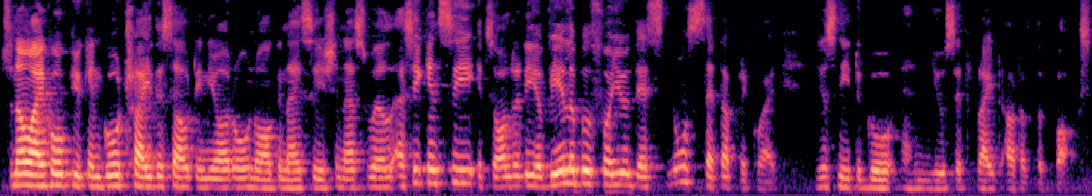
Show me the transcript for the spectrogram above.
So now I hope you can go try this out in your own organization as well. As you can see, it's already available for you. There's no setup required. You just need to go and use it right out of the box.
